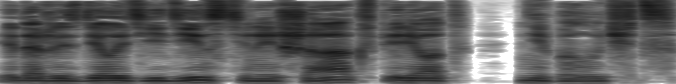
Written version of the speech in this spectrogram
и даже сделать единственный шаг вперед не получится.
